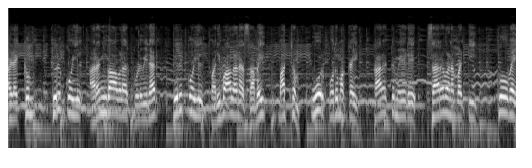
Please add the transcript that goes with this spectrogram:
அழைக்கும் திருக்கோயில் அறங்காவலர் குழுவினர் திருக்கோயில் பரிபாலன சபை மற்றும் ஊர் பொதுமக்கள் கரட்டுமேடு சரவணம்பட்டி கோவை.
